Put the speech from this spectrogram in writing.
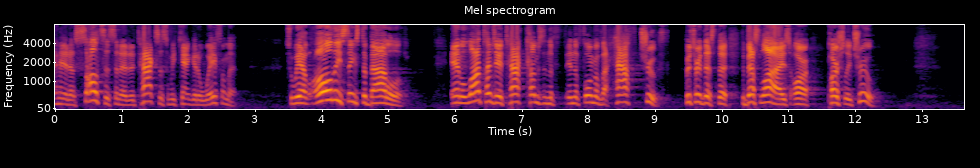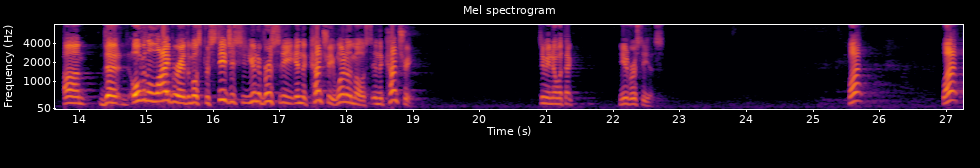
And it assaults us and it attacks us, and we can't get away from it. So we have all these things to battle. And a lot of times the attack comes in the, in the form of a half truth. Who's heard this? The, the best lies are partially true. Um, the, over the library the most prestigious university in the country, one of the most in the country. Does anybody know what that university is? What? What?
